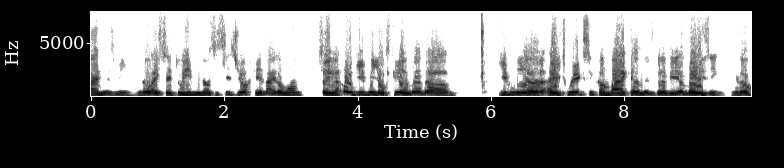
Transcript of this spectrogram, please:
time with me. You know, I said to him, you know, this is your film. I don't want saying like, oh, give me your film and uh, give me uh, eight weeks. You come back and it's gonna be amazing. You know.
